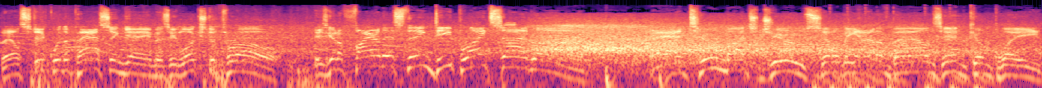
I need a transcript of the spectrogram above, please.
They'll stick with the passing game as he looks to throw. He's going to fire this thing deep right sideline. And too much juice. It'll be out of bounds, incomplete.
